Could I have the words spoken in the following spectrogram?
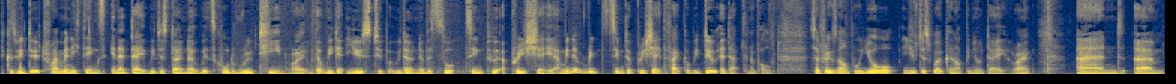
because we do try many things in a day. We just don't know. It's called routine right that we get used to but we don't never sort seem to appreciate it. And we never really seem to appreciate the fact that we do adapt and evolve. So for example you're you've just woken up in your day right? And um,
